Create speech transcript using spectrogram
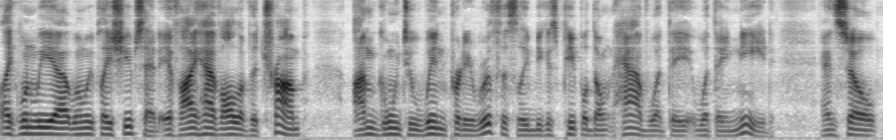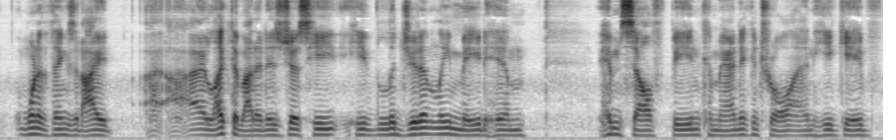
like when we uh, when we play Sheep's Head, if I have all of the trump, I'm going to win pretty ruthlessly because people don't have what they what they need. And so one of the things that I I, I liked about it is just he he legitimately made him himself be in command and control, and he gave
